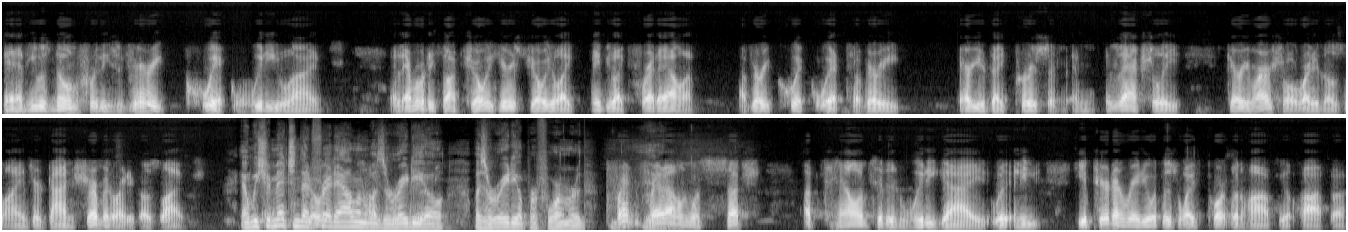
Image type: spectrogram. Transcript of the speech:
and he was known for these very quick, witty lines. And everybody thought Joey, here's Joey, like maybe like Fred Allen, a very quick wit, a very erudite person, and it was actually Garry Marshall writing those lines or Don Sherman writing those lines. And we should mention that Joey Fred Allen was a radio was a radio performer. Fred Fred yeah. Allen was such a talented and witty guy, and he he appeared on radio with his wife Portland Hoffa.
